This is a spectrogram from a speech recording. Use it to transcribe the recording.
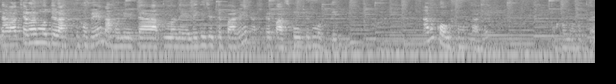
নাড়াচাড়ার মধ্যে রাখতে হবে না হলে এটা মানে লেগে যেতে পারে। আসলে পাঁচ মিনিটের মধ্যে। আরও কম সময় লাগে। ঘন হতে।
